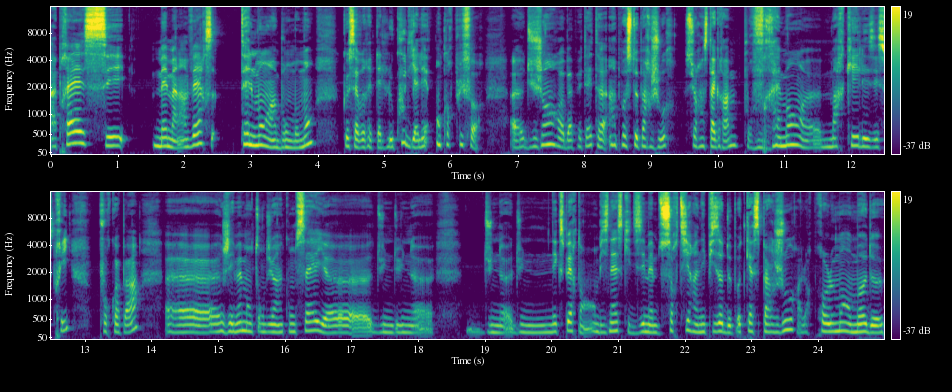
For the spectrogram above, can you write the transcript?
après, c'est même à l'inverse tellement un bon moment que ça vaudrait peut-être le coup d'y aller encore plus fort. Euh, du genre bah, peut-être un post par jour sur Instagram pour vraiment euh, marquer les esprits. Pourquoi pas? Euh, J'ai même entendu un conseil d'une d'une experte en, business qui disait même de sortir un épisode de podcast par jour, alors probablement en mode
